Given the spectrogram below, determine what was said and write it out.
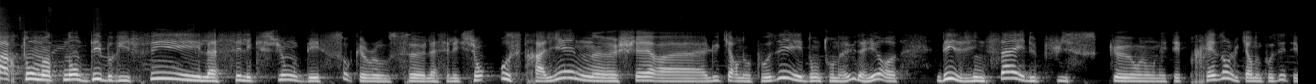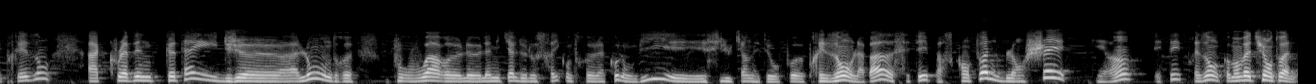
Partons maintenant débriefer la sélection des Socceros, la sélection australienne chère à Lucarno Posé et dont on a eu d'ailleurs des insides puisqu'on était présent, Lucarno Posé était présent à Craven Cottage à Londres pour voir l'amicale de l'Australie contre la Colombie. Et si Lucarne était présent là-bas, c'était parce qu'Antoine Blanchet terrain était présent. Comment vas-tu Antoine?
